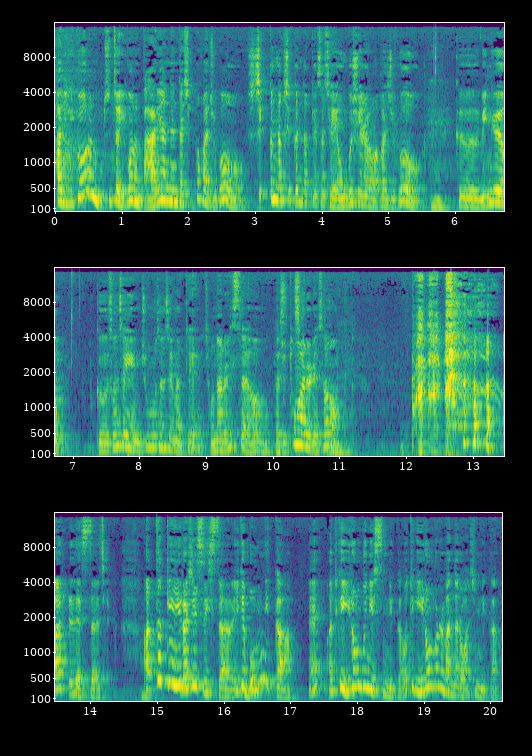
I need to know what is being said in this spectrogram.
아, 이거는, 진짜 이거는 말이 안 된다 싶어가지고, 시끈덕 시끈덕해서 제 연구실에 와가지고, 그 민교육 그 선생님, 총무 선생님한테 전화를 했어요. 그래서 통화를 해서, 말을 했어요, 제가. 어떻게 이러실 수 있어요? 이게 뭡니까? 예? 어떻게 이런 분이 있습니까? 어떻게 이런 분을 만나러 하십니까?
